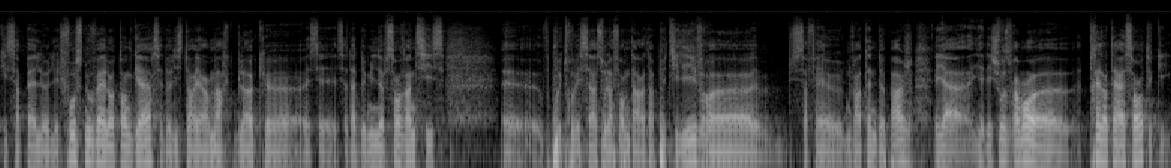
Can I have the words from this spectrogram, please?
qui s'appelle Les fausses nouvelles en temps de guerre. C'est de l'historien Marc Bloch. et ça date de 1926. vous pouvez trouver ça sous la forme d'un petit livre. ça fait une vingtaine de pages. Il y a, y a, des choses vraiment très intéressantes qui,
